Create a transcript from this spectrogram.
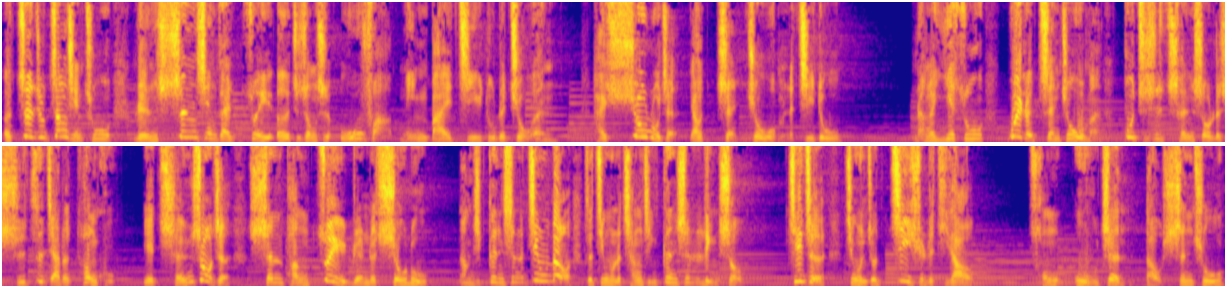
而这就彰显出人深陷在罪恶之中是无法明白基督的救恩，还羞辱着要拯救我们的基督。然而，耶稣为了拯救我们，不只是承受了十字架的痛苦，也承受着身旁罪人的羞辱。那么就更深的进入到这经文的场景，更深的领受。接着经文就继续的提到，从午正到申初，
